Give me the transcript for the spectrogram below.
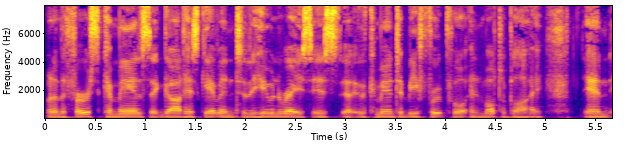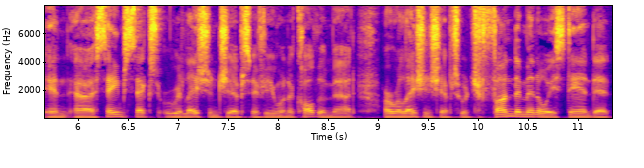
One of the first commands that God has given to the human race is uh, the command to be fruitful and multiply. And in uh, same sex relationships, if you want to call them that, are relationships which fundamentally stand at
